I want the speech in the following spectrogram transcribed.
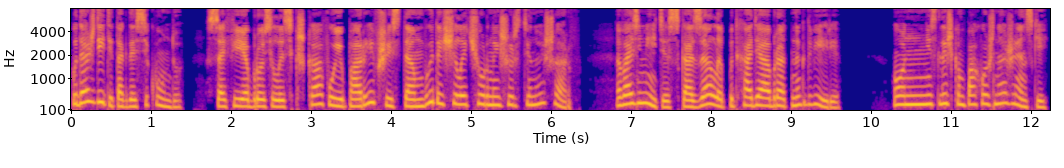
«Подождите тогда секунду». София бросилась к шкафу и, порывшись там, вытащила черный шерстяной шарф. «Возьмите», — сказала, подходя обратно к двери. Он не слишком похож на женский,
